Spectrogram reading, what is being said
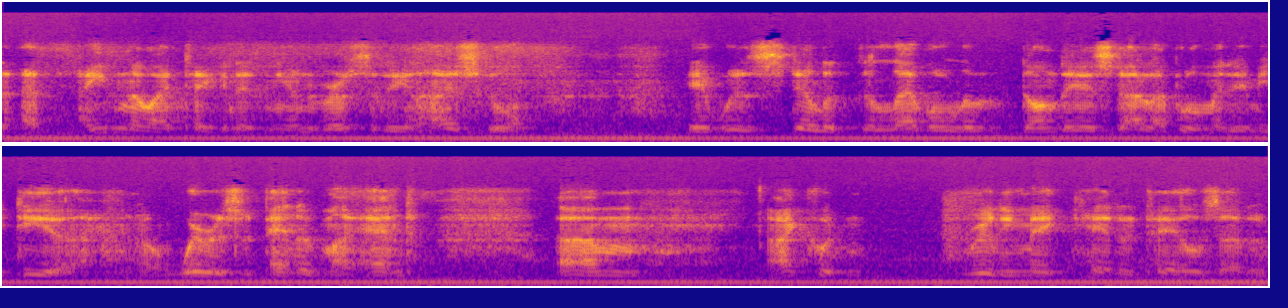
even though I'd taken it in university and high school, it was still at the level of Donde está la pluma de mi tía? You know, where is the pen of my hand? Um, I couldn't really make head or tails out of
